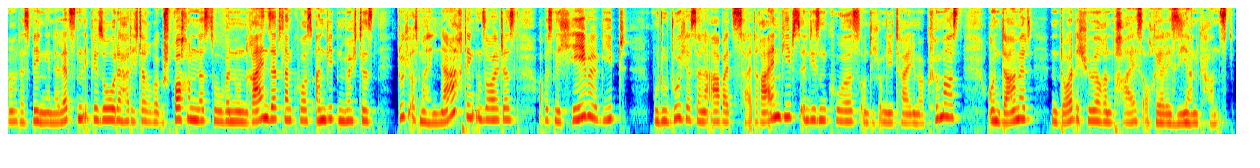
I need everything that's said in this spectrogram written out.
Ja, deswegen in der letzten Episode hatte ich darüber gesprochen, dass du, wenn du einen reinen Selbstlernkurs anbieten möchtest, durchaus mal nachdenken solltest, ob es nicht Hebel gibt, wo du durchaus deine Arbeitszeit reingibst in diesen Kurs und dich um die Teilnehmer kümmerst und damit einen deutlich höheren Preis auch realisieren kannst.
